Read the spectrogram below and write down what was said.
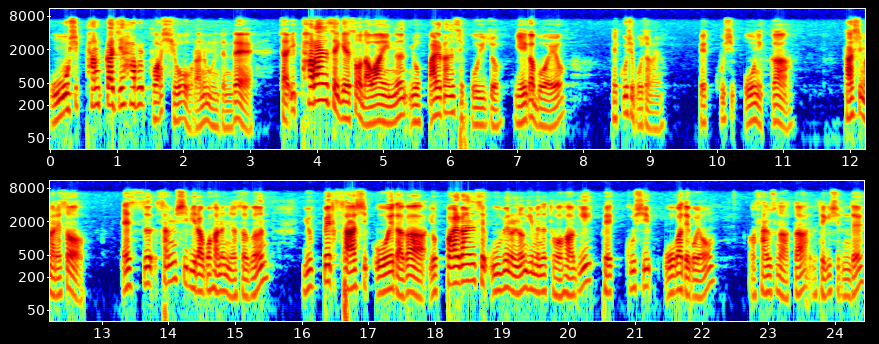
50항까지 합을 구하시오 라는 문제인데 자, 이 파란색에서 나와 있는 이 빨간색 보이죠? 얘가 뭐예요? 195잖아요. 195니까 다시 말해서 S30이라고 하는 녀석은 645에다가 이 빨간색 우변을 넘기면 더하기 195가 되고요. 어, 산수 나왔다. 이거 되기 싫은데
